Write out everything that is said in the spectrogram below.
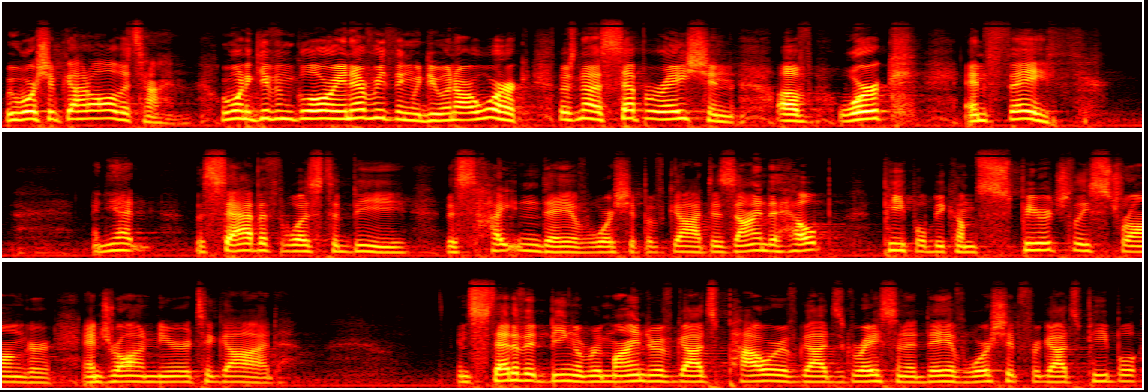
We worship God all the time. We want to give Him glory in everything we do in our work. There's not a separation of work and faith. And yet, the Sabbath was to be this heightened day of worship of God, designed to help people become spiritually stronger and draw nearer to God. Instead of it being a reminder of God's power, of God's grace, and a day of worship for God's people,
